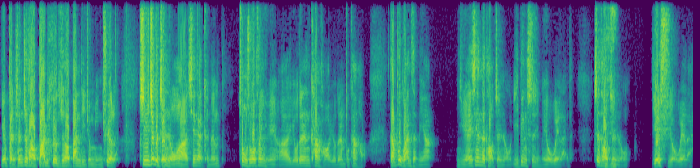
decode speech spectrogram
因为本身这套 BBQ 的这套班底就明确了。至于这个阵容啊，现在可能众说纷纭啊，有的人看好，有的人不看好。但不管怎么样，你原先那套阵容一定是没有未来的。这套阵容也许有未来，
